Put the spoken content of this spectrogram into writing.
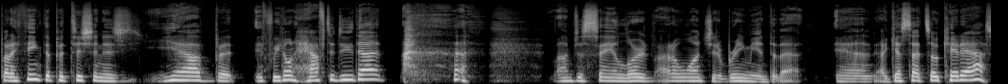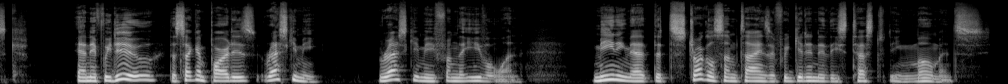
But I think the petition is, yeah, but if we don't have to do that, I'm just saying, Lord, I don't want you to bring me into that. And I guess that's okay to ask. And if we do, the second part is rescue me. Rescue me from the evil one. Meaning that the struggle sometimes, if we get into these testing moments,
